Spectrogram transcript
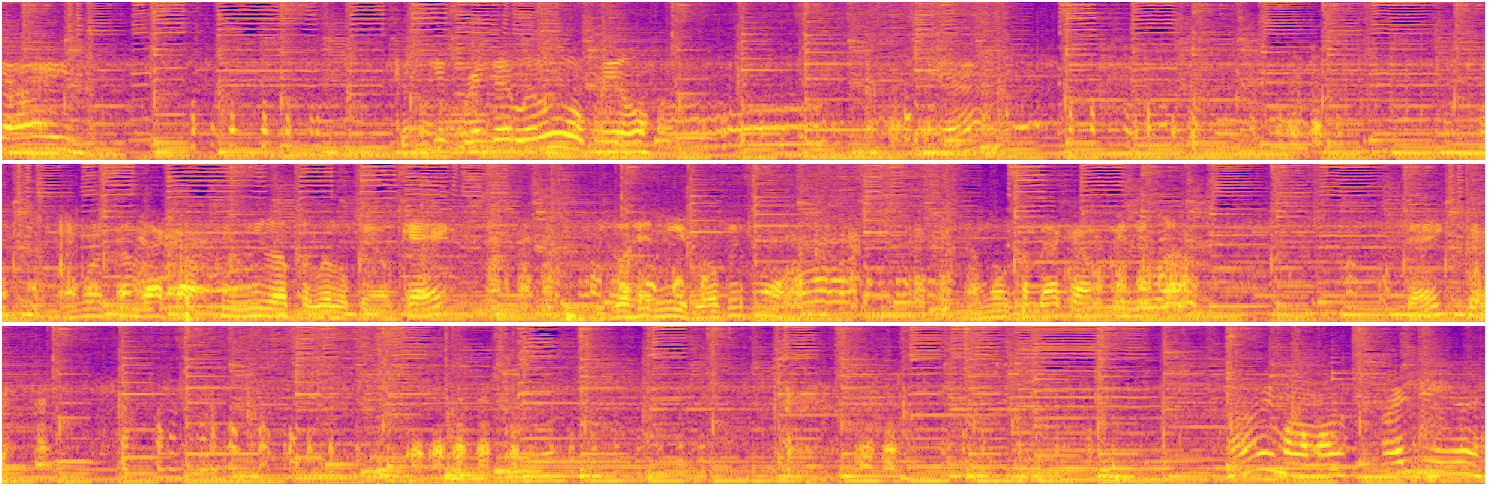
guys. Come get Brenda a little oatmeal. Yeah. I'm gonna come back out and clean you up a little bit, okay? Go ahead and eat a little bit more. I'm gonna come back out and clean you up. Okay, good. Hi, Mama. Hi, Junior.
